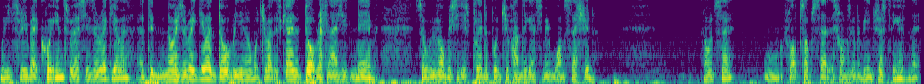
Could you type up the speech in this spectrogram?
We three bet queens versus a regular. I didn't know he's a regular. Don't really know much about this guy. I don't recognise his name. So we've obviously just played a bunch of hands against him in one session. I would say. Mm, flop top set. This one's going to be interesting, isn't it?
